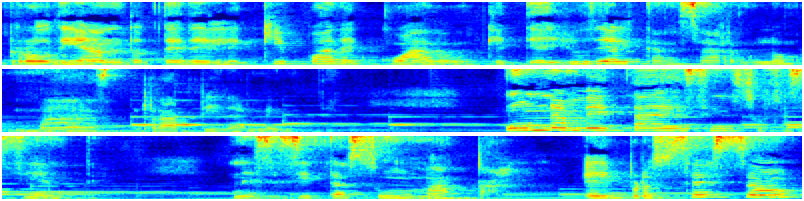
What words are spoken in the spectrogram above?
rodeándote del equipo adecuado que te ayude a alcanzarlo más rápidamente. Una meta es insuficiente, necesitas un mapa. El proceso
